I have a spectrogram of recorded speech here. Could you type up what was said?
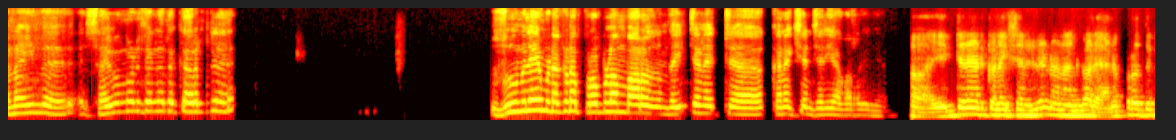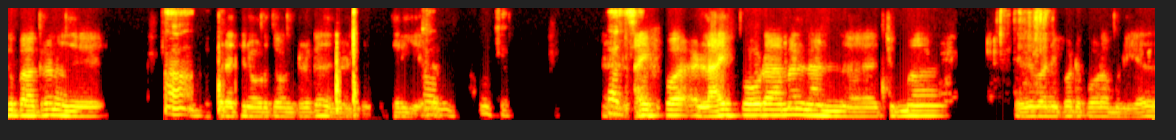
ஆனா இந்த சைவமொழி சங்கத்தை கரெக்ட் ஜூம்லயும் இடக்கட ப்ராப்ளம் வர்றது இந்த இன்டர்நெட் கனெக்ஷன் சரியா வர்றது இன்டர்நெட் கனெக்ஷன் இல்லை. நான் அங்கால அனுப்புறதுக்கு பார்க்குறேன் அது பிரச்சனை கொடுத்தோன்னு இருக்கு அது தெரியல. That's- லைஃப் போடாமல் நான் சும்மா இது பண்ணி போட்டு போட முடியாது.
